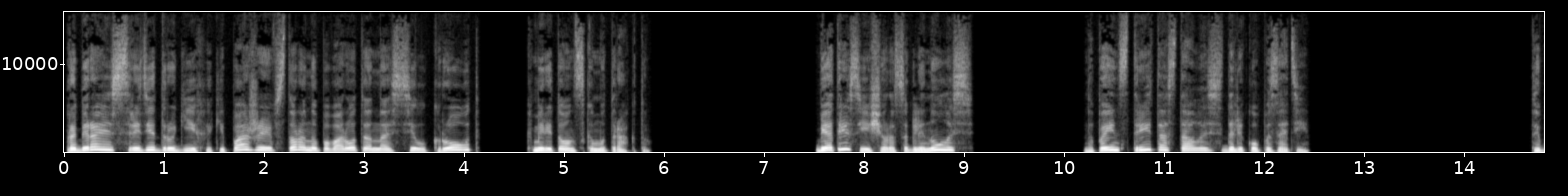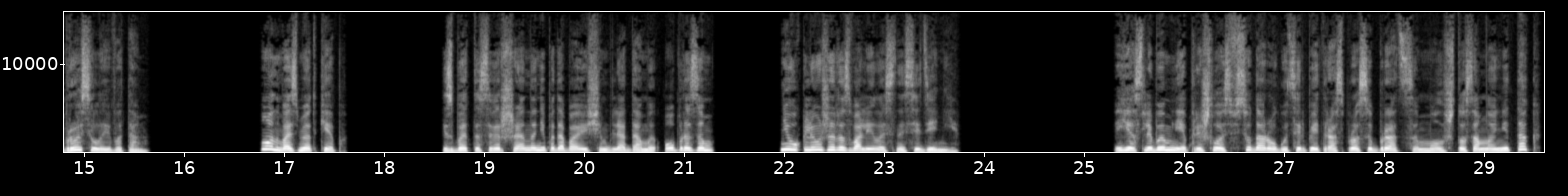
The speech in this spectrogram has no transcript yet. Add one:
пробираясь среди других экипажей в сторону поворота на Силк-Роуд к Меритонскому тракту. Беатрис еще раз оглянулась, но Пейн-стрит осталась далеко позади. «Ты бросила его там?» «Он возьмет кеп». Избетта совершенно неподобающим для дамы образом неуклюже развалилась на сиденье. Если бы мне пришлось всю дорогу терпеть расспросы братца, мол, что со мной не так,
